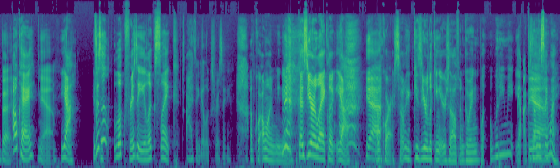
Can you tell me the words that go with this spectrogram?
But okay. yeah, Yeah. It doesn't look frizzy. It looks like, I think it looks frizzy. of course. Well, I mean, yeah, because you're like, look, yeah, Yeah, of course. Because you're looking at yourself and going, what? What do you mean? Yeah. Because I'm the same way.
